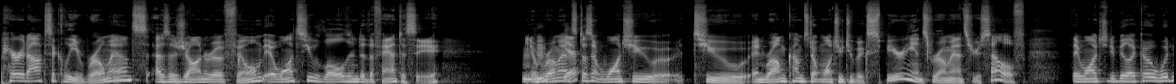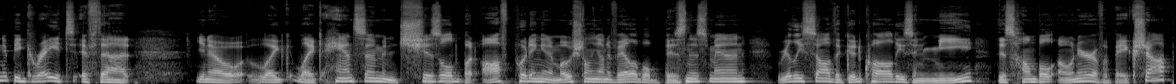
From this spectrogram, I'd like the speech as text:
paradoxically, romance as a genre of film, it wants you lulled into the fantasy. You know, Mhm, romance yeah. doesn't want you to, and rom coms don't want you to experience romance yourself. They want you to be like, oh, wouldn't it be great if that, you know, like like handsome and chiseled but off-putting and emotionally unavailable businessman really saw the good qualities in me, this humble owner of a bake shop.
